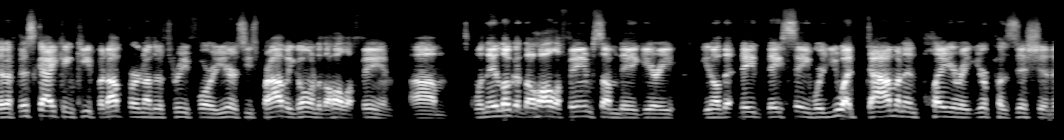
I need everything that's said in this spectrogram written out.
that if this guy can keep it up for another three, four years, he's probably going to the Hall of Fame. Um, when they look at the Hall of Fame someday, Gary, you know that they they say, were you a dominant player at your position?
